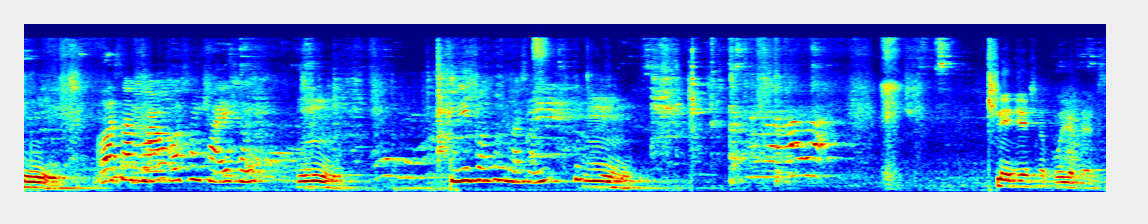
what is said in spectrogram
ఉమ్. రసం నా కోసం పాయసం. ఉమ్. నీ కోసం రసం. నేను చేసిన పూజ ఫ్రెండ్స్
